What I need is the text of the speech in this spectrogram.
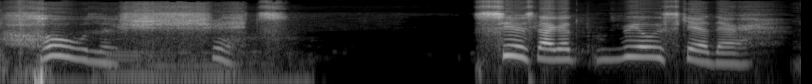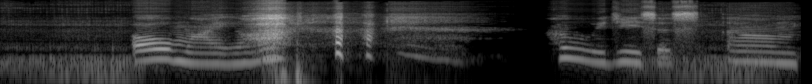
Holy shit. Seriously, I got really scared there. Oh my god. Holy Jesus. Um.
